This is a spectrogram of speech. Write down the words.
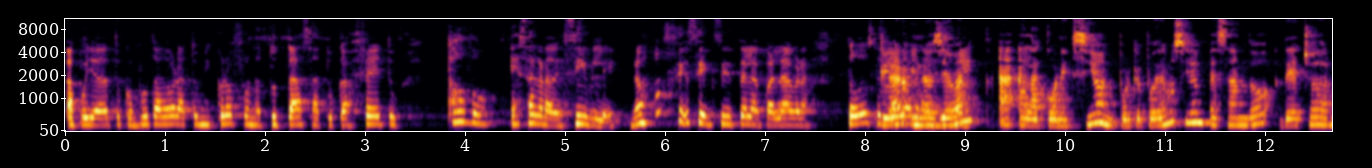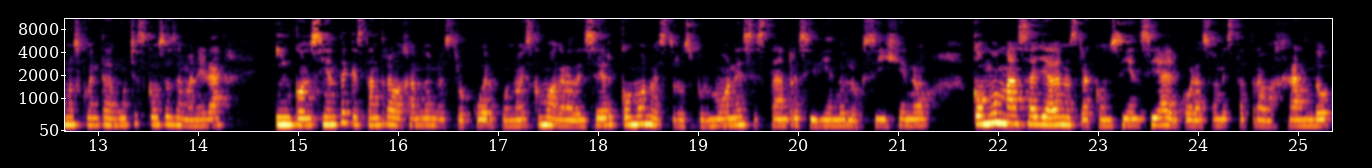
apoyada tu computadora, tu micrófono, tu taza, tu café, tu... Todo es agradecible, ¿no? Si, si existe la palabra. Todo se claro, y nos lleva a, a la conexión, porque podemos ir empezando, de hecho, a darnos cuenta de muchas cosas de manera inconsciente que están trabajando en nuestro cuerpo, ¿no? Es como agradecer cómo nuestros pulmones están recibiendo el oxígeno, cómo más allá de nuestra conciencia el corazón está trabajando,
